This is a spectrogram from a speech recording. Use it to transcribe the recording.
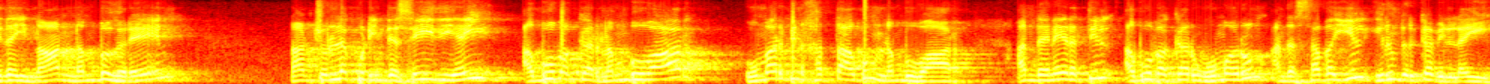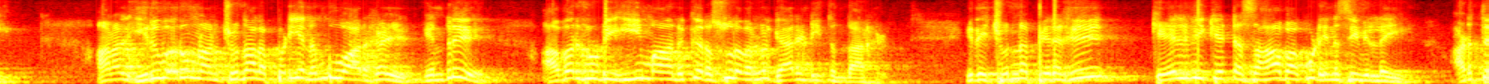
இதை நான் நம்புகிறேன். நான் சொல்லக்கூடிய இந்த செய்தியை அபூபக்கர் நம்புவார் உமர் பின் ஹத்தாபும் நம்புவார். அந்த நேரத்தில் அபுபக்கர் உமரும் அந்த சபையில் இருந்திருக்கவில்லை. ஆனால் இருவரும் நான் சொன்னால் அப்படியே நம்புவார்கள் என்று அவர்களுடைய ஈமானுக்கு ரசூல் அவர்கள் கேரண்டி தந்தார்கள். இதை சொன்ன பிறகு கேள்வி கேட்ட சஹாபா கூட என்ன செய்யவில்லை? அடுத்த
